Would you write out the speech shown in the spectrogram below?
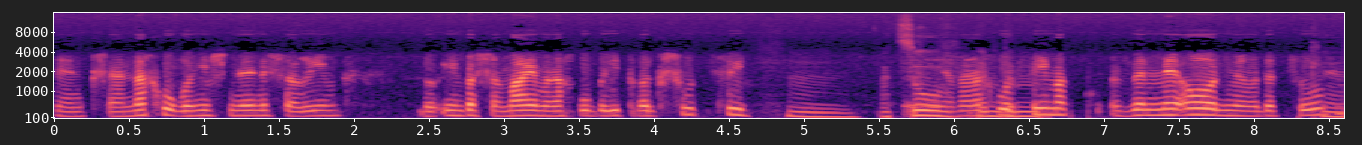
כן, כשאנחנו רואים שני נשרים לועים בשמיים, אנחנו בהתרגשות שיא. Hmm, עצוב. אה, אבל הם אנחנו במ- עושים, זה מאוד מאוד עצוב. כן.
